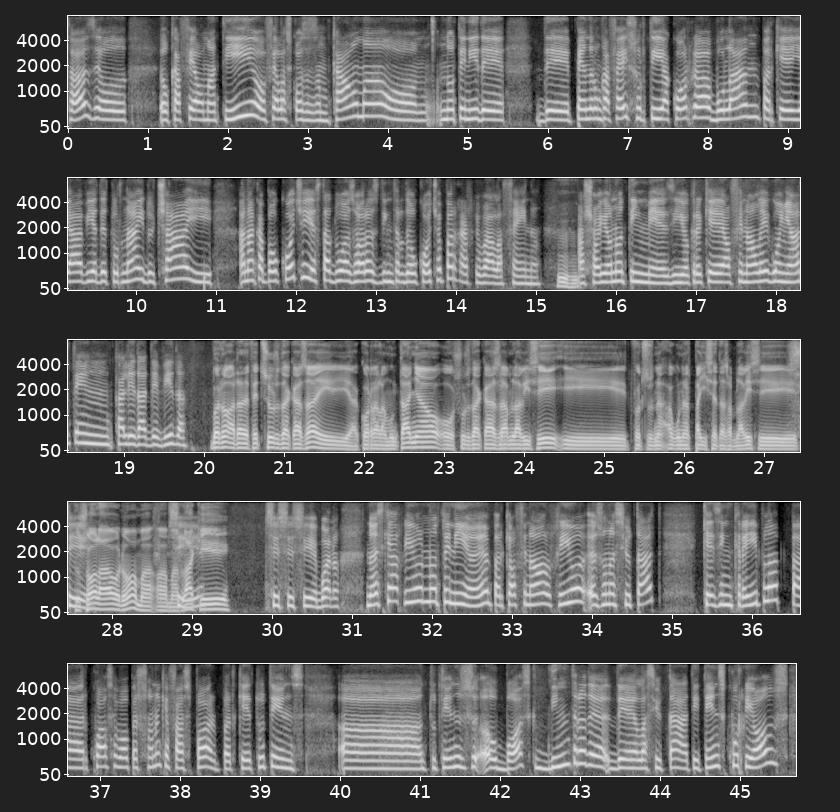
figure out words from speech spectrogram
saps, el, el cafè al matí o fer les coses amb calma o no tenir de, de prendre un cafè i sortir a córrer volant perquè ja havia de tornar i dutxar i anar cap al cotxe i estar dues hores dintre del cotxe per arribar a la feina. Uh -huh. Això jo no tinc més i jo crec que al final he guanyat en qualitat de vida. Bueno, ara de fet surts de casa i a córrer a la muntanya o surts de casa amb la bici i et fots una, algunes pallissetes amb la bici sí. tu sola o no, amb, amb sí. el Lucky. Sí, sí, sí. Bueno, no és que a Rio no tenia, eh? perquè al final Rio és una ciutat que és increïble per qualsevol persona que fa esport, perquè tu tens, uh, tu tens el bosc dintre de, de la ciutat i tens corriols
